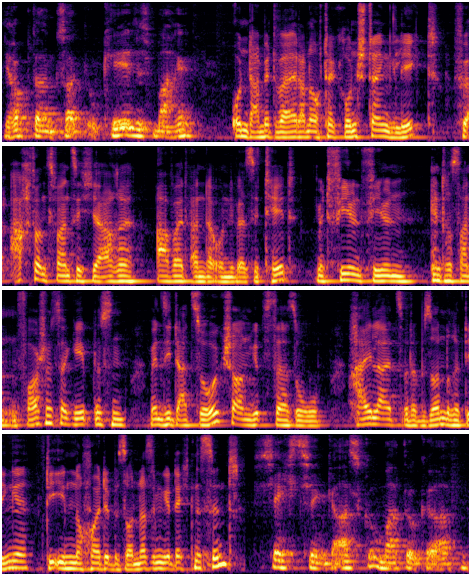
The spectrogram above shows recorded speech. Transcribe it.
Ich habe dann gesagt, okay, das mache ich. Und damit war ja dann auch der Grundstein gelegt für 28 Jahre Arbeit an der Universität mit vielen, vielen interessanten Forschungsergebnissen. Wenn Sie da zurückschauen, gibt es da so Highlights oder besondere Dinge, die Ihnen noch heute besonders im Gedächtnis sind? 16 Gaschromatographen.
